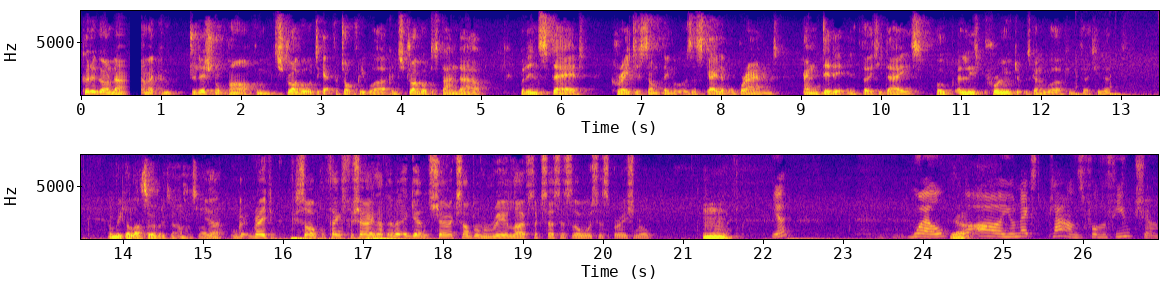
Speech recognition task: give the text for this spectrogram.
could have gone down a traditional path and struggled to get photography work and struggled to stand out, but instead created something that was a scalable brand and did it in 30 days, or at least proved it was going to work in 30 days. And we got lots of other examples like Yeah, that. gr- great example. Thanks for sharing that. And again, share example of real life success is always inspirational. Mm. Yeah. Well, Yeah. what are your next plans for the future?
